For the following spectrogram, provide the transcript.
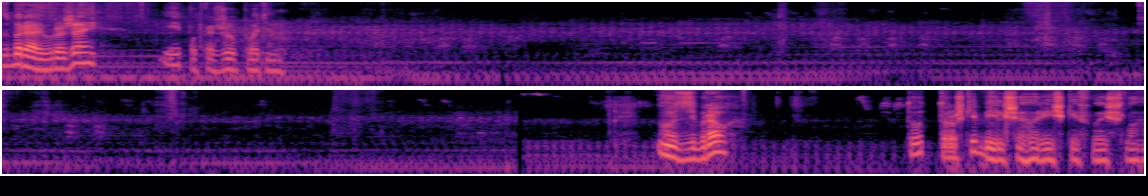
Збираю врожай і покажу потім. Ось зібрав. Тут трошки більше горішків вийшло.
